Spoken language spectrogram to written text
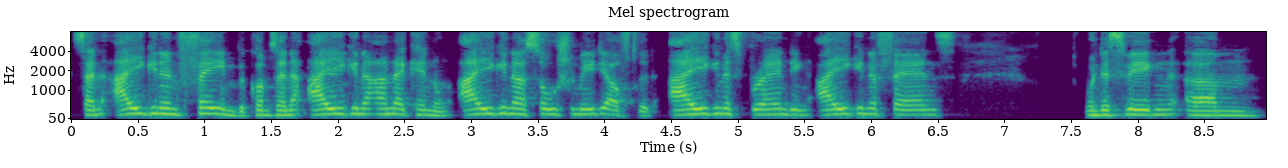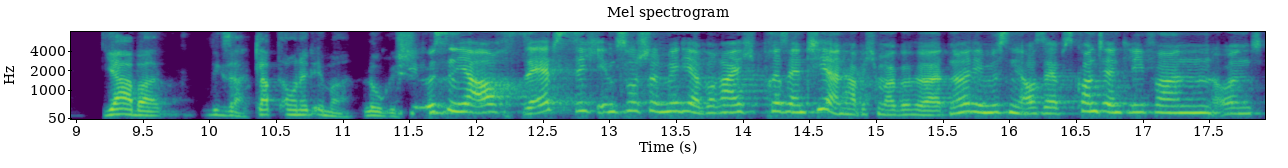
seinen eigenen Fame, bekommt seine eigene Anerkennung, eigener Social Media Auftritt, eigenes Branding, eigene Fans. Und deswegen, ähm, ja, aber wie gesagt, klappt auch nicht immer, logisch. Die müssen ja auch selbst sich im Social-Media-Bereich präsentieren, habe ich mal gehört. Ne? Die müssen ja auch selbst Content liefern und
